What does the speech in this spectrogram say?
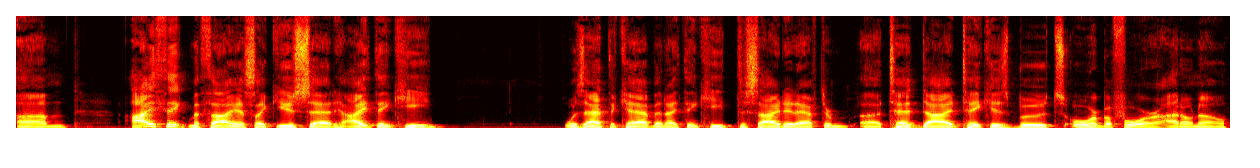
Um I think Mathias, like you said, I think he was at the cabin. I think he decided after uh, Ted died, take his boots or before, I don't know.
